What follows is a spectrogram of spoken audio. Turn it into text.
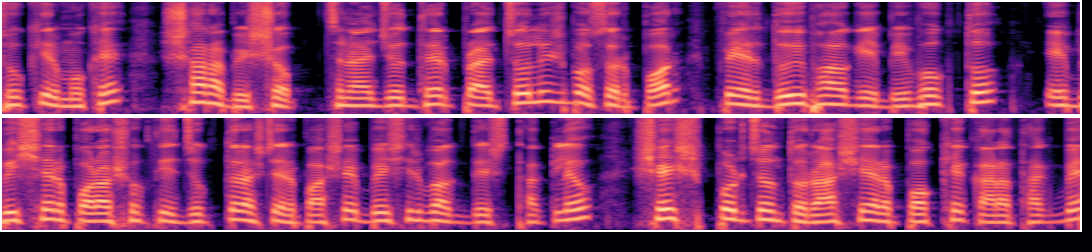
ঝুঁকির মুখে সারা বিশ্ব। চেনায় যুদ্ধের প্রায় চল্লিশ বছর পর ফের দুই ভাগে বিভক্ত। এ বিশ্বের পরাশক্তি যুক্তরাষ্ট্রের পাশে বেশিরভাগ দেশ থাকলেও শেষ পর্যন্ত রাশিয়ার পক্ষে কারা থাকবে,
